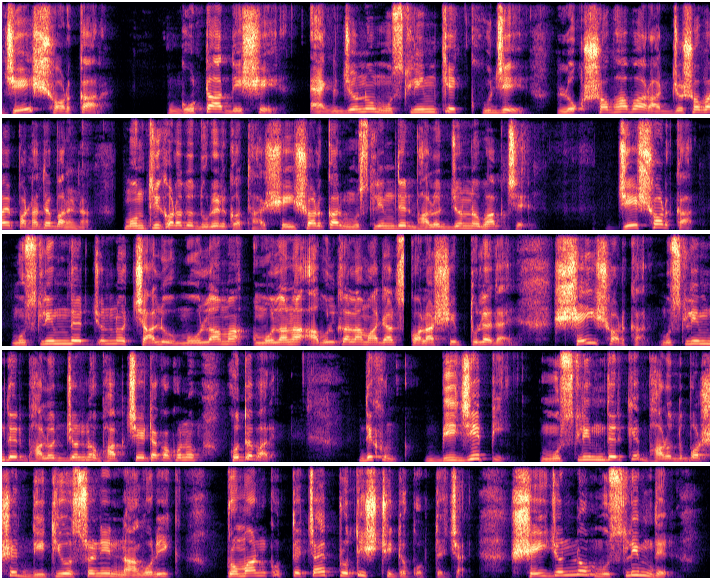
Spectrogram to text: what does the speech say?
যে সরকার গোটা দেশে একজনও মুসলিমকে খুঁজে লোকসভা বা রাজ্যসভায় পাঠাতে পারে না, মন্ত্রী করা তো দূরের কথা, সেই সরকার মুসলিমদের ভালোর জন্য ভাবছে। যে সরকার মুসলিমদের জন্য চালু মৌলামা, মৌলানা আবুল কালাম আজাদ স্কলারশিপ তুলে দেয়, সেই সরকার মুসলিমদের ভালোর জন্য ভাবছে এটা কখনো হতে পারে? দেখুন, বিজেপি মুসলিমদেরকে ভারতবর্ষের দ্বিতীয় শ্রেণির নাগরিক প্রমাণ করতে চায়, প্রতিষ্ঠিত করতে চায়। সেই জন্য মুসলিমদের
